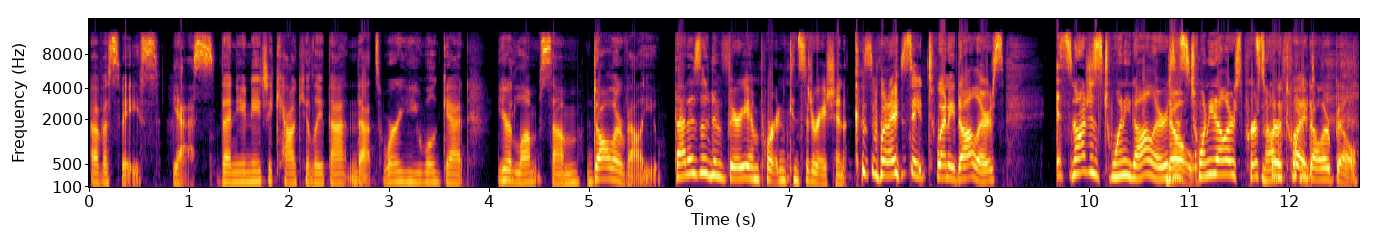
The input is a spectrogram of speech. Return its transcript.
of a space. Yes. Then you need to calculate that, and that's where you will get your lump sum dollar value. That is a very important consideration because when I say $20, it's not just twenty dollars. No, it's twenty dollars per it's square not a twenty dollar bill.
